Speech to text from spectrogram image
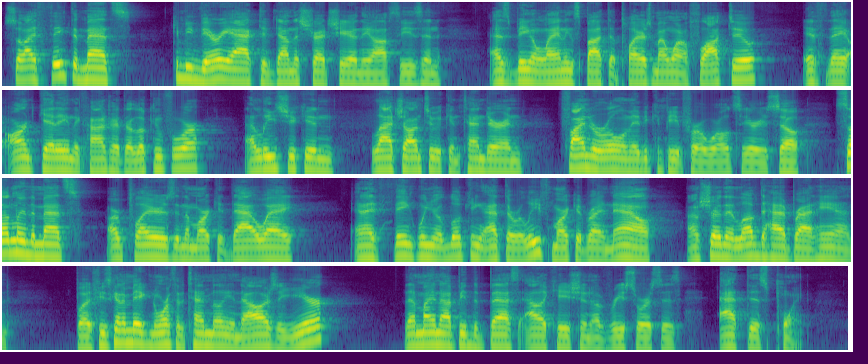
So I think the Mets can be very active down the stretch here in the offseason as being a landing spot that players might want to flock to. If they aren't getting the contract they're looking for, at least you can latch onto a contender and find a role and maybe compete for a World Series. So suddenly the Mets are players in the market that way. And I think when you're looking at the relief market right now, I'm sure they love to have Brad Hand. But if he's going to make north of $10 million a year, that might not be the best allocation of resources at this point.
